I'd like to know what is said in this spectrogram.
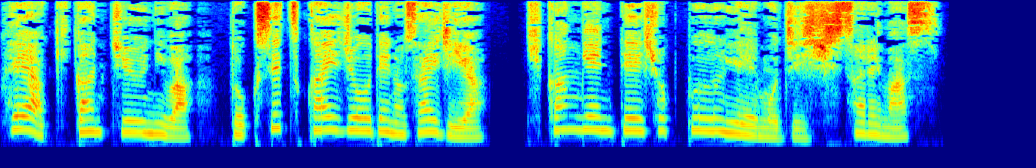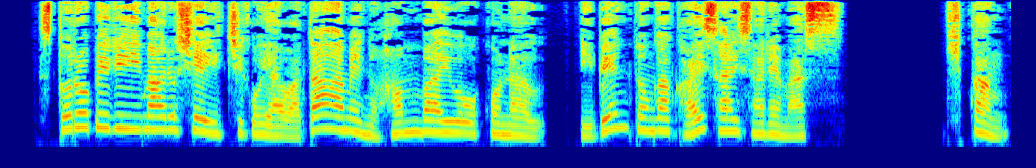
フェア期間中には特設会場での催事や期間限定ショップ運営も実施されます。ストロベリーマルシェイチゴや綿飴の販売を行うイベントが開催されます。期間、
